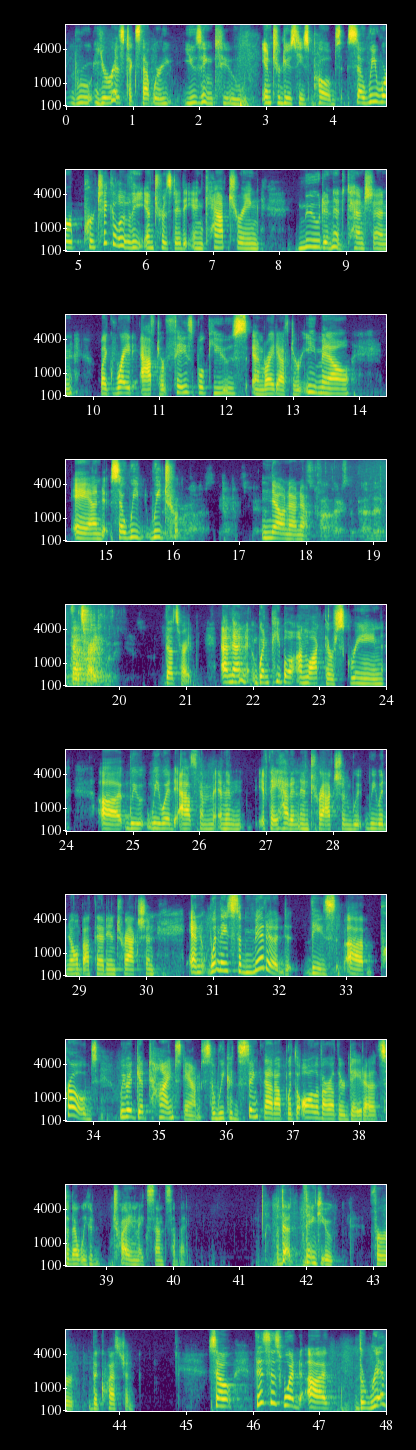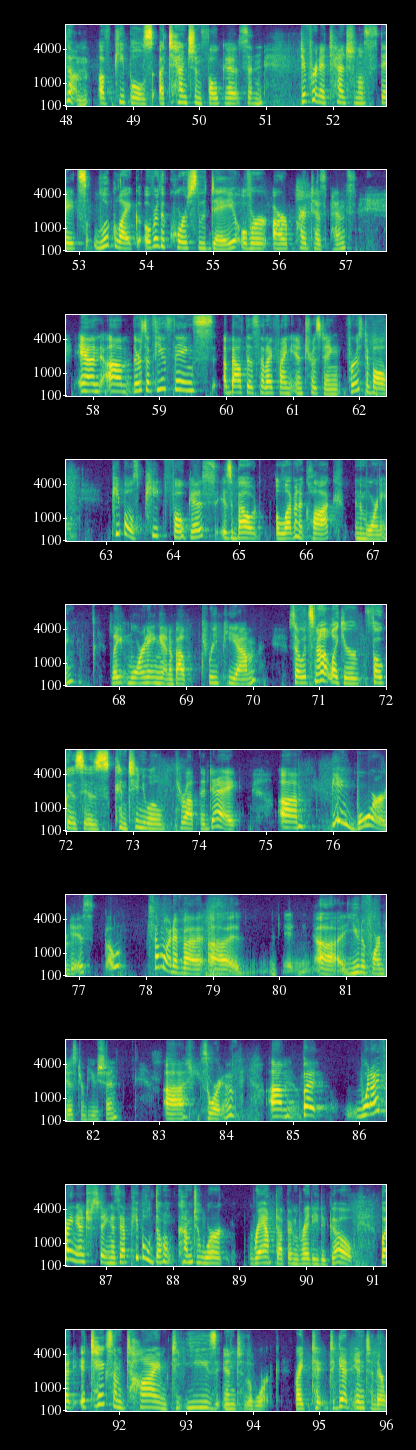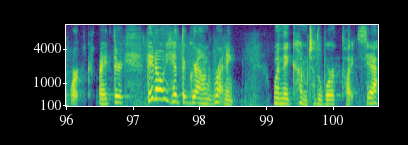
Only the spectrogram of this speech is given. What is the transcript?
heuristics that we're using to introduce these probes. So we were particularly interested in capturing mood and attention like right after Facebook use and right after email. And so we we tr- no no no. It's context dependent. That's right. That's right. And then when people unlock their screen, uh, we, we would ask them, and then if they had an interaction, we, we would know about that interaction. And when they submitted these uh, probes, we would get timestamps so we could sync that up with all of our other data so that we could try and make sense of it. But that, thank you for the question. So this is what uh, the rhythm of people's attention focus and different attentional states look like over the course of the day over our participants. And um, there's a few things about this that I find interesting. First of all, people's peak focus is about 11 o'clock in the morning, late morning, and about 3 p.m. So it's not like your focus is continual throughout the day. Um, being bored is somewhat of a, a, a uniform distribution, uh, sort of. Um, but what I find interesting is that people don't come to work ramped up and ready to go, but it takes some time to ease into the work, right? To, to get into their work, right? They're, they don't hit the ground running when they come to the workplace. Yeah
